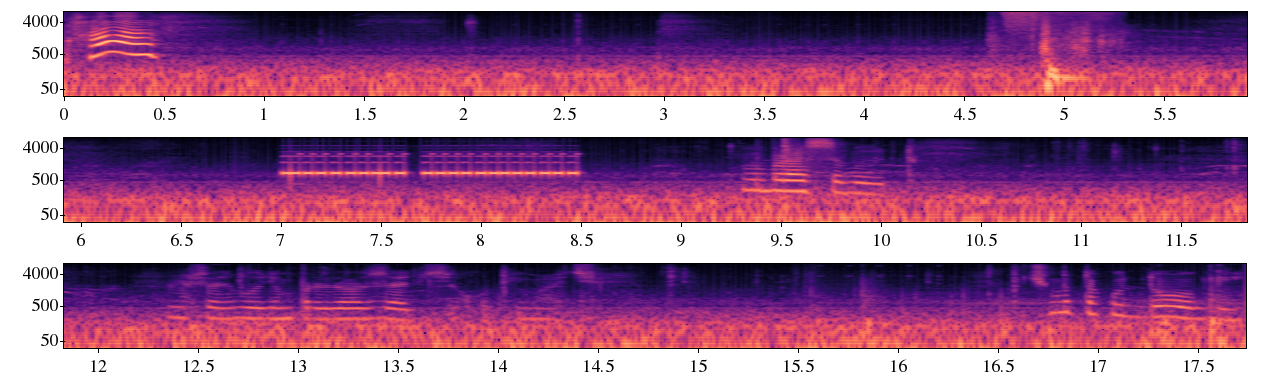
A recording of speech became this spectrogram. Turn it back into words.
Ха! Выбрасывают. Мы сейчас будем продолжать всех убивать. Почему такой долгий?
